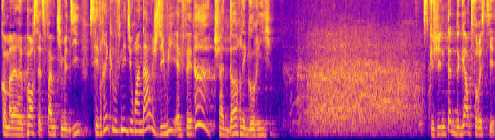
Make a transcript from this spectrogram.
Comme à l'aéroport, cette femme qui me dit « C'est vrai que vous venez du Rwanda ?» Je dis « Oui ». Elle fait ah, J'adore les gorilles ». Parce que j'ai une tête de garde forestier.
